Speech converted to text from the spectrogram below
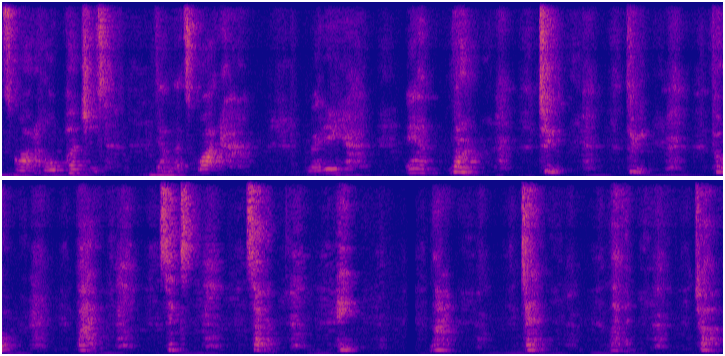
squat hold punches. Down that squat. Ready? And one, two, three, four, five, six, seven, eight, nine, ten, eleven. 12,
